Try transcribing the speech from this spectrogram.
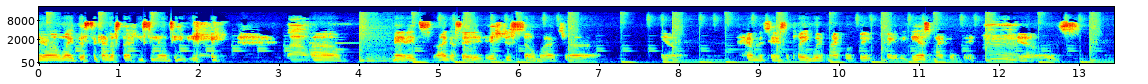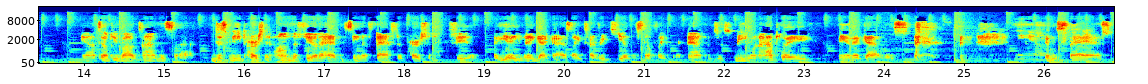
you know, I'm like, this is the kind of stuff you see on TV. Wow. um, man, it's like I said, it, it's just so much. Uh, you know, having the chance to play with Michael Vick, playing against Michael Vick. Mm. You know, it's you know, I tell people all the time, it's uh, just me personally on the field. I haven't seen a faster person on the field. But yeah, you know, you got guys like Tyreek Hill and stuff like that now, but just me when I played, man, that guy was it was fast.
